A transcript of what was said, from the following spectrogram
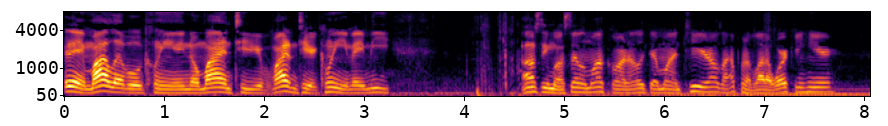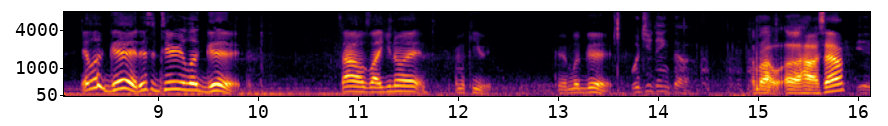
It ain't my level of clean. You know, my interior, my interior clean made me. I was thinking about selling my car, and I looked at my interior. I was like, I put a lot of work in here. It looked good. This interior looked good. So I was like, you know what? I'm gonna keep it. 'Cause it looked good. What you think though? About uh, how it sound? Yeah.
